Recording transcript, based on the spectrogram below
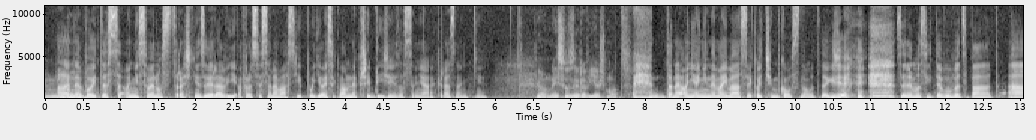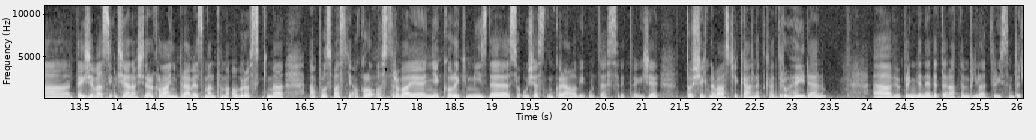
No. Ale nebojte se, oni jsou jenom strašně zvědaví a prostě se na vás tí podívají, se k vám nepřiblíží zase nějak razantně. Jo, nejsou zvědaví až moc. to ne, oni ani nemají vás jako čím kousnout, takže se nemusíte vůbec bát. A, takže vlastně určitě ano, šnorchlování právě s mantama obrovskýma a plus vlastně okolo ostrova je několik míst, kde jsou úžasný korálové útesy, takže to všechno vás čeká hnedka druhý den. A v první den jdete na ten výlet, který jsem teď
